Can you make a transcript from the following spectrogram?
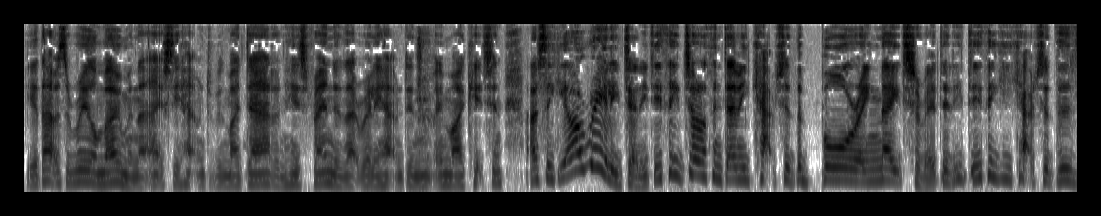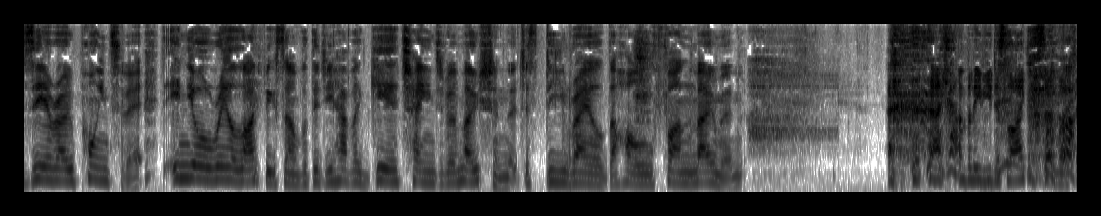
"Yeah, that was a real moment. That actually happened with my dad and his friend, and that really happened in, in my kitchen." I was thinking, "Oh, really, Jenny? Do you think Jonathan Demme captured the boring nature of it? Did he? Do you think he captured the zero point of it? In your real life example, did you have a gear change of emotion that just derailed the whole fun moment?" I can't believe you dislike it so much.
